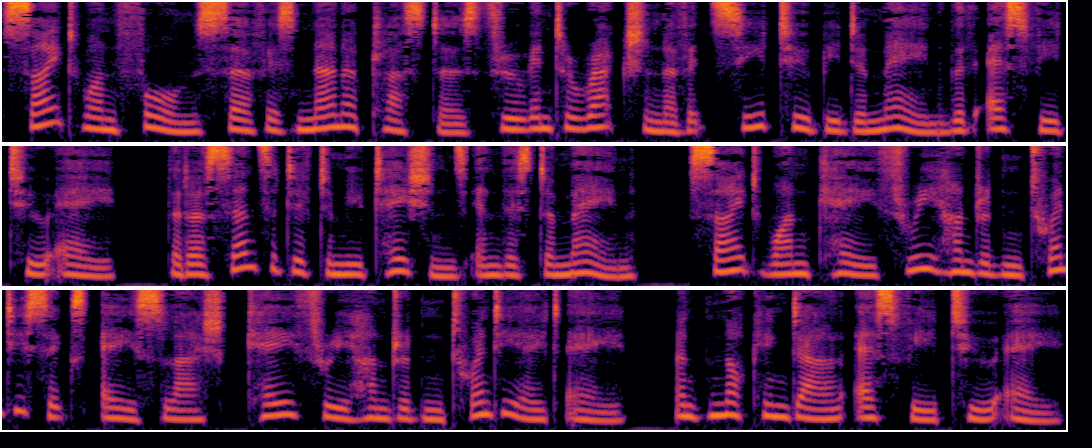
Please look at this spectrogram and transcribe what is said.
Syt1 forms surface nanoclusters through interaction of its C2b domain with SV2A, that are sensitive to mutations in this domain, Syt1K326A K328A, and knocking down SV2A.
